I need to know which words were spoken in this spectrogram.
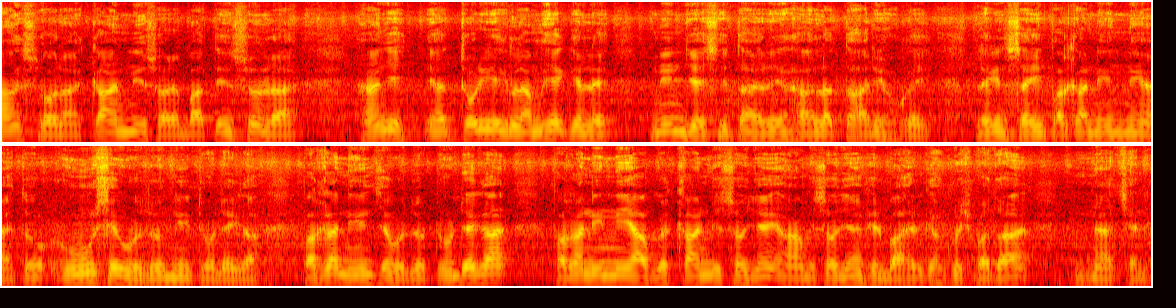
آنکھ سو رہا ہے، کان نہیں سو رہا ہے، باتیں سن رہا ہے۔ ہاں جی یا تھوڑی ایک لمحے کے لیے نیند جیسی تاریخ، حالت تاری ہو گئی۔ لیکن صحیح پکا نیند نہیں آئے تو اون سے وضو نہیں ٹوٹے گا۔ پکا نیند سے وضو ٹوٹے گا۔ پکا نہیں نہیں، آپ کے کان بھی سو جائیں آم بھی سو جائیں، پھر باہر کا کچھ پتہ نہ چلے۔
